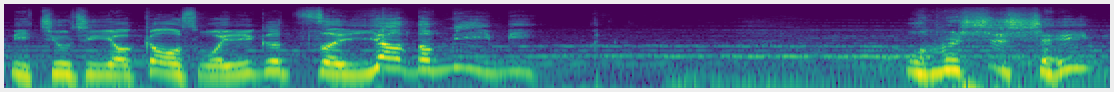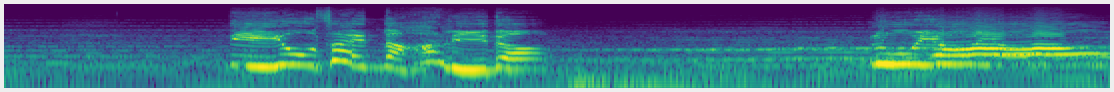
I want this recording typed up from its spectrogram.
你究竟要告诉我一个怎样的秘密？我们是谁？你又在哪里呢？路遥。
